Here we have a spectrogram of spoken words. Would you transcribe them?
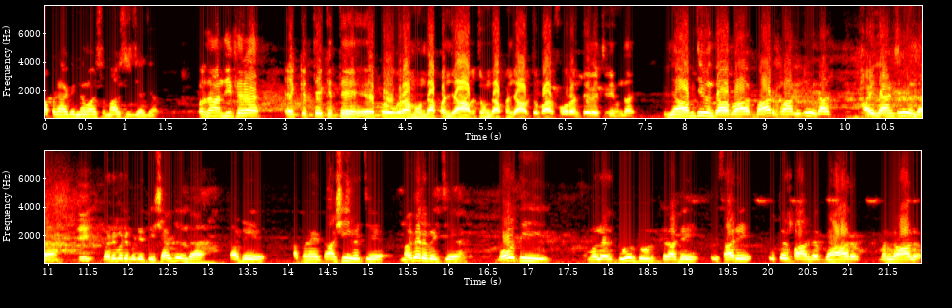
ਆਪਣਾ ਇੱਕ ਨਵਾਂ ਸਮਾਜ ਸਿਰਜਿਆ ਜਾਵੇ। ਪ੍ਰਧਾਨ ਜੀ ਫਿਰ ਇਹ ਕਿੱਥੇ ਕਿੱਥੇ ਪ੍ਰੋਗਰਾਮ ਹੁੰਦਾ? ਪੰਜਾਬ 'ਚ ਹੁੰਦਾ ਪੰਜਾਬ ਤੋਂ ਬਾਹਰ ਫੋਰਨ ਦੇ ਵਿੱਚ ਵੀ ਹੁੰਦਾ? ਪੰਜਾਬ 'ਚ ਵੀ ਹੁੰਦਾ ਬਾਹਰ ਫਾਰਨ 'ਚ ਵੀ ਹੁੰਦਾ ਥਾਈਲੈਂਡ 'ਚ ਵੀ ਹੁੰਦਾ ਜੀ। ਬੜੇ ਬੜੇ ਬੜੇ ਦੇਸ਼ਾਂ 'ਚ ਵੀ ਹੁੰਦਾ ਸਾਡੇ ਆਪਣੇ ਕਾਸ਼ੀ ਵਿੱਚ ਮਗਰ ਵਿੱਚ ਬਹੁਤ ਹੀ ਮਤਲਬ ਦੂਰ ਦੂਰ ਦਰਾਡੇ ਸਾਰੇ ਉੱਤਰ ਭਾਰਤ ਬਿਹਾਰ ਬੰਗਾਲ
